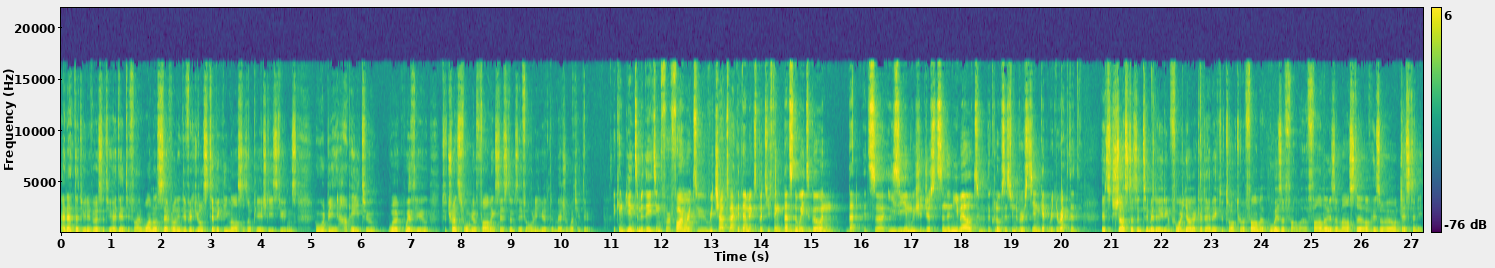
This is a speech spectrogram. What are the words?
And at that university, identify one or several individuals, typically masters or PhD students, who would be happy to work with you to transform your farming systems if only you have to measure what you do it can be intimidating for a farmer to reach out to academics, but you think that's the way to go and that it's uh, easy and we should just send an email to the closest university and get redirected. It's just as intimidating for a young academic to talk to a farmer. Who is a farmer? A farmer is a master of his or her own destiny.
